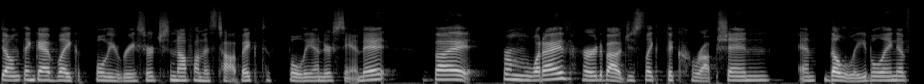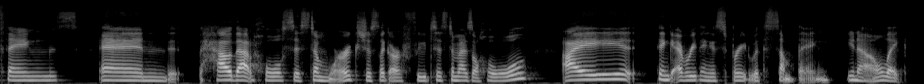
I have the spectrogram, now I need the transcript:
don't think I've like fully researched enough on this topic to fully understand it. But from what I've heard about just like the corruption and the labeling of things and how that whole system works, just like our food system as a whole, I think everything is sprayed with something, you know, like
